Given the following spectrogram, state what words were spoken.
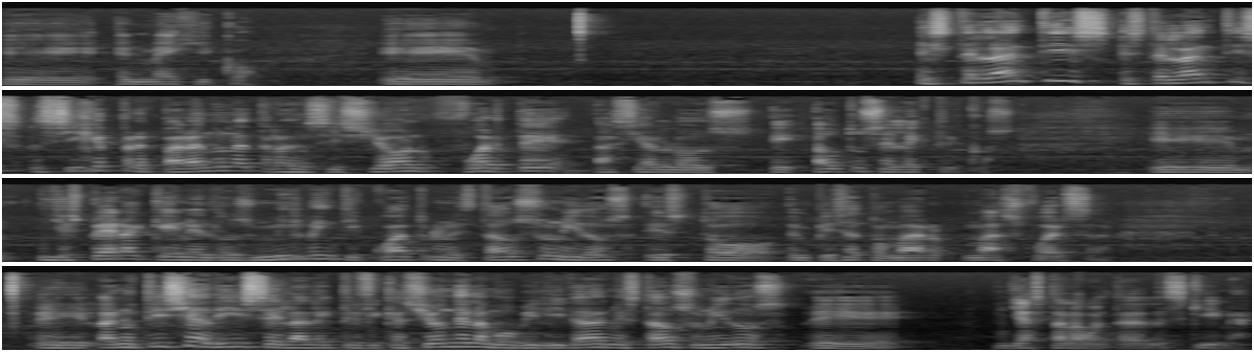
eh, en México. Eh, Stellantis, sigue preparando una transición fuerte hacia los eh, autos eléctricos. Eh, y espera que en el 2024 en Estados Unidos esto empiece a tomar más fuerza. Eh, la noticia dice, la electrificación de la movilidad en Estados Unidos eh, ya está a la vuelta de la esquina.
